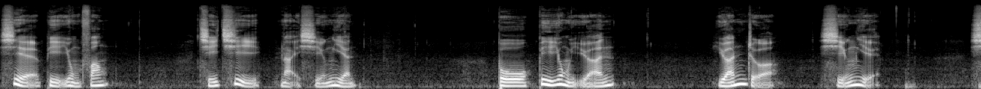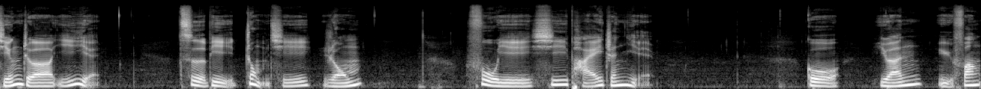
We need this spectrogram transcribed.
泻必用方，其气乃行焉；补必用元，元者行也，行者宜也。次必重其容，复以息排真也。故元与方，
